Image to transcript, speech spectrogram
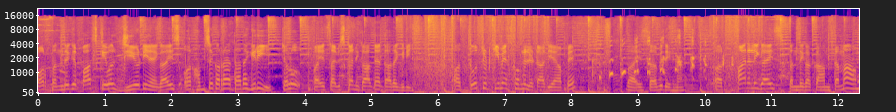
और बंदे के पास केवल जियोटीन है गाइस और हमसे कर रहा है दादागिरी। चलो भाई साहब, इसका निकालते हैं दादागिरी। और दो चुटकी में इसको हमने लिटा दिया यहाँ पे। भाई साहब भी देखना। और फाइनली गाइस बंदे का काम तमाम।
